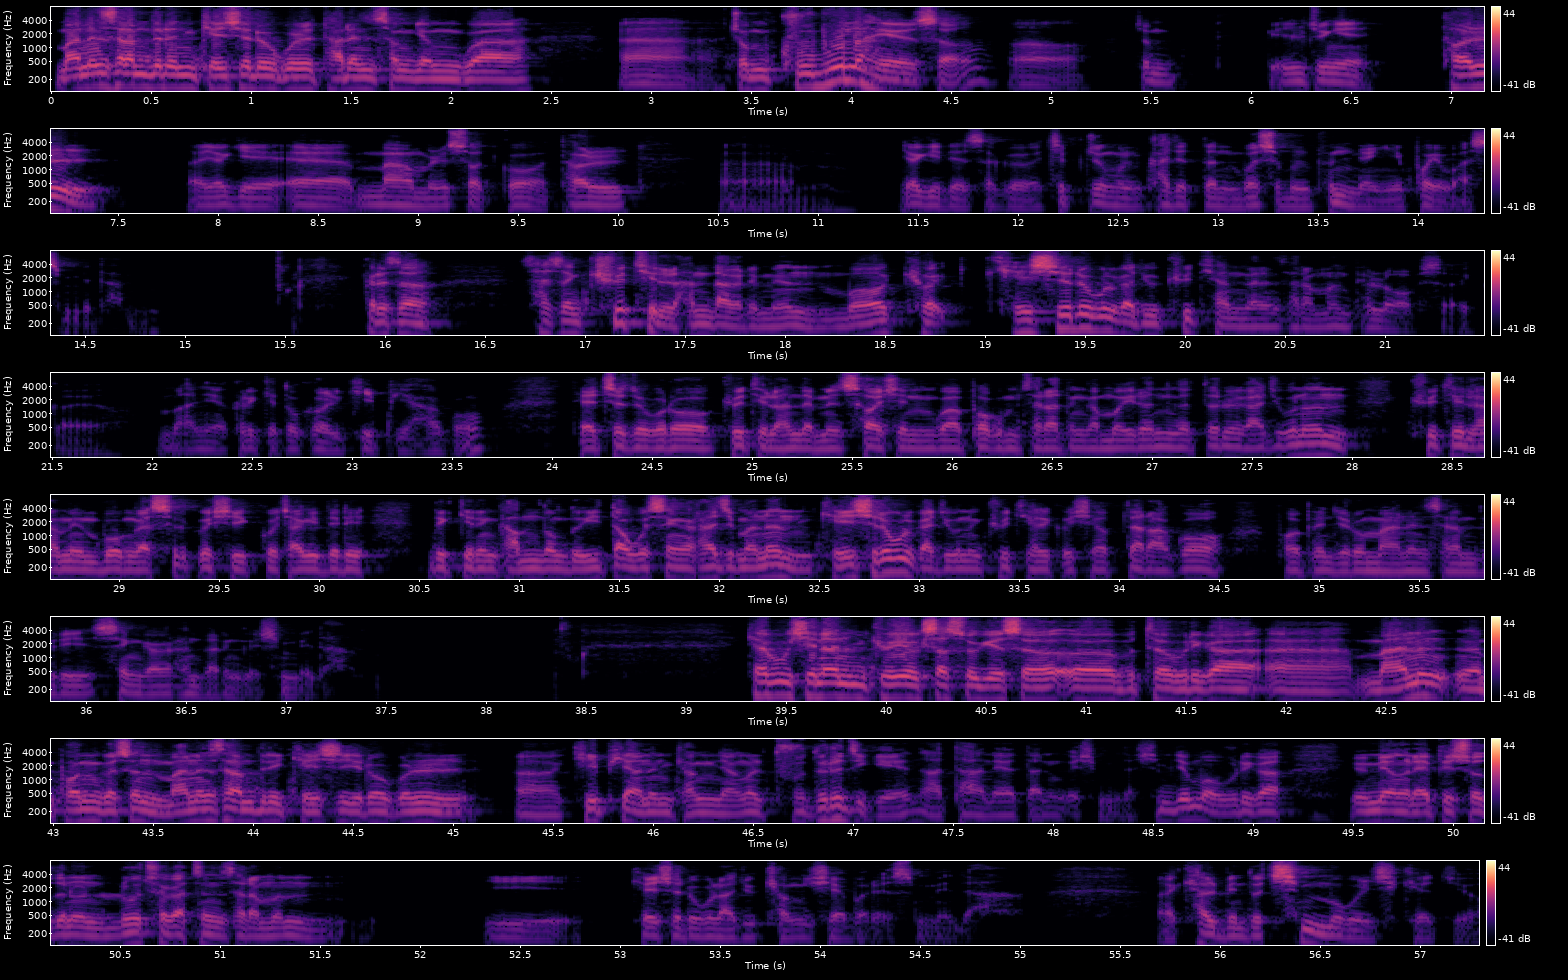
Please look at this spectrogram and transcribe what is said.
많은 사람들은 계시록을 다른 성경과 아, 좀 구분하여서 어, 좀 일종의 덜 어, 여기에 마음을 쏟고 덜 어, 여기에 대해서 그 집중을 가졌던 모습을 분명히 보여왔습니다. 그래서 사실상 큐티를 한다 그러면 뭐 계시록을 가지고 큐티한다는 사람은 별로 없을 거예요. 만약 그렇게 또 그걸 기피하고 대체적으로 큐티를 한다면 서신과 복음서라든가 뭐 이런 것들을 가지고는 큐티를 하면 뭔가 쓸 것이 있고 자기들이 느끼는 감동도 있다고 생각하지만은 계시록을 가지고는 큐티할 것이 없다라고 보편적으로 많은 사람들이 생각을 한다는 것입니다. 지난 교회 역사 속에서부터 우리가 어, 많은 어, 본 것은 많은 사람들이 계시록을 어, 기피하는 경향을 두드러지게 나타내었다는 것입니다. 심지어 뭐 우리가 유명한 에피소드는 루처 같은 사람은 이 계시록을 아주 경시해 버렸습니다. 켈빈도 침묵을 지켰죠.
